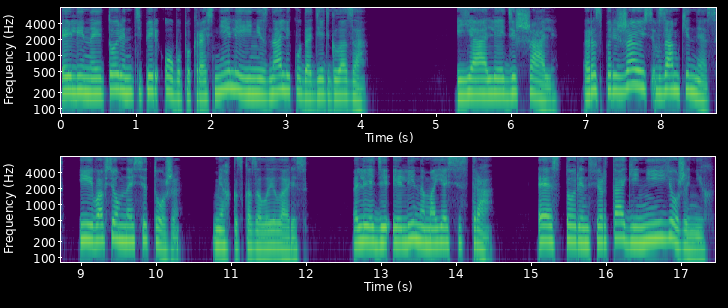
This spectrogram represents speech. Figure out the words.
Элина и Торин теперь оба покраснели и не знали, куда деть глаза. «Я леди Шаль, распоряжаюсь в замке Нес, и во всем Нессе тоже», — мягко сказала Иларис. «Леди Элина — моя сестра. Эсторин Фертаги не ее жених.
